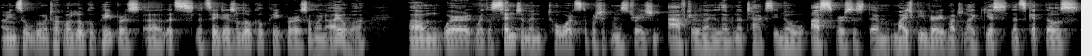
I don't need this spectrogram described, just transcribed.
I mean, so when we talk about local papers, uh, let's let's say there's a local paper somewhere in Iowa um, where where the sentiment towards the Bush administration after the 9/11 attacks, you know, us versus them, might be very much like, yes, let's get those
